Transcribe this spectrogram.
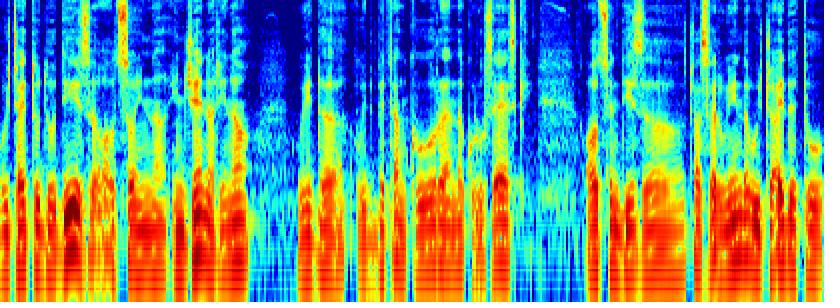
we try to do this also in uh, in January, no with uh, with Bentancur and Kulusevski. Also in this uh, transfer window, we tried to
